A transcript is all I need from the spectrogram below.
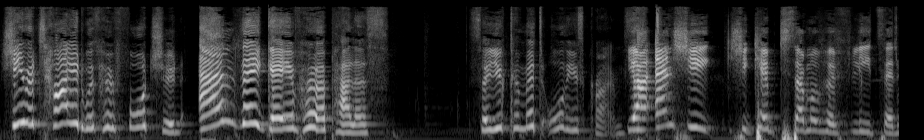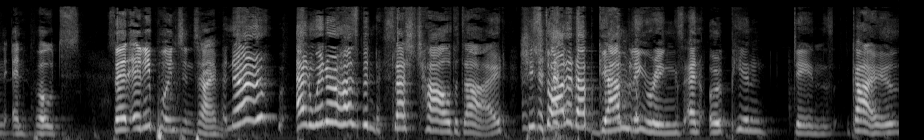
She retired with her fortune and they gave her a palace. So you commit all these crimes. Yeah, and she she kept some of her fleets and, and boats. So at any point in time, No, and when her husband slash child died, she started up gambling rings and opium dens. Guys,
